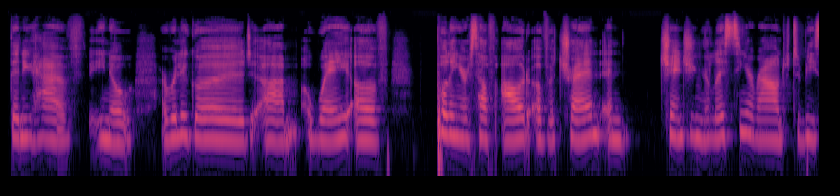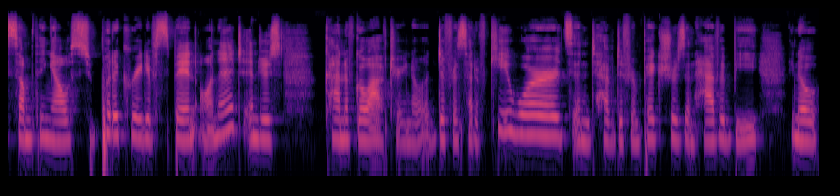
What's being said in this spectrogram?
then you have you know a really good um, way of pulling yourself out of a trend and changing your listing around to be something else to put a creative spin on it and just kind of go after you know a different set of keywords and have different pictures and have it be you know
